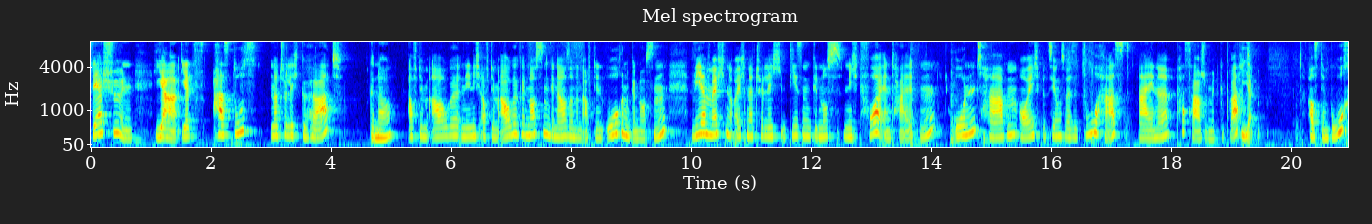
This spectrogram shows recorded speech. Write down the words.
Sehr schön. Ja, jetzt hast du es natürlich gehört. Genau. Auf dem Auge, nee, nicht auf dem Auge genossen, genau, sondern auf den Ohren genossen. Wir möchten euch natürlich diesen Genuss nicht vorenthalten und haben euch, beziehungsweise du hast eine Passage mitgebracht. Ja. Aus dem Buch.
